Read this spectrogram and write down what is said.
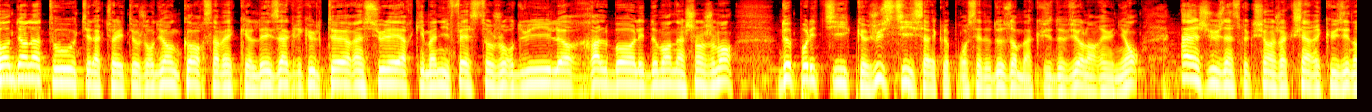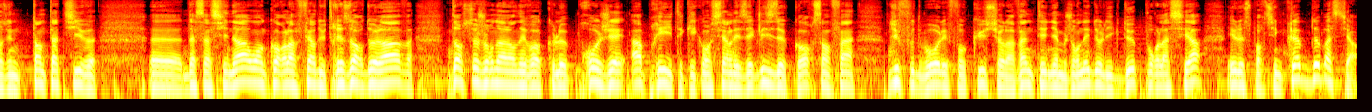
Bonne journée à toutes. Et l'actualité aujourd'hui en Corse avec les agriculteurs insulaires qui manifestent aujourd'hui leur ras-le-bol et demandent un changement de politique. Justice avec le procès de deux hommes accusés de viol en réunion. Un juge d'instruction ajaxien récusé dans une tentative euh, d'assassinat ou encore l'affaire du trésor de lave. Dans ce journal, on évoque le projet Aprit qui concerne les églises de Corse. Enfin, du football et focus sur la 21e journée de Ligue 2 pour l'ACA et le Sporting Club de Bastia.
